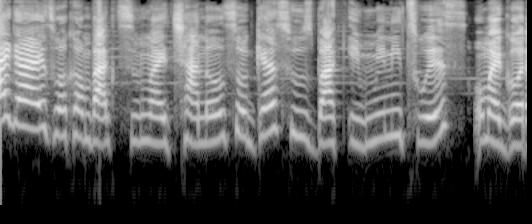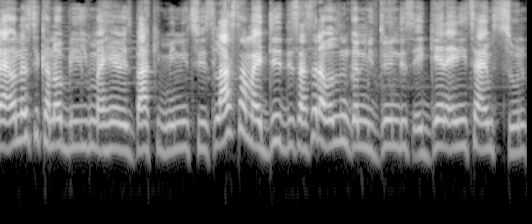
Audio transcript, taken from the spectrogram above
Hi guys, welcome back to my channel. So guess who's back in mini twist? Oh my god, I honestly cannot believe my hair is back in mini twist. Last time I did this, I said I wasn't going to be doing this again anytime soon.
